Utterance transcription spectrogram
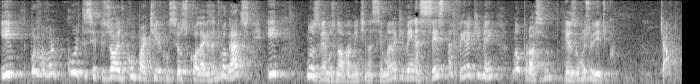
E, por favor, curta esse episódio, compartilhe com seus colegas advogados e nos vemos novamente na semana que vem, na sexta-feira que vem, no próximo resumo jurídico. Tchau!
